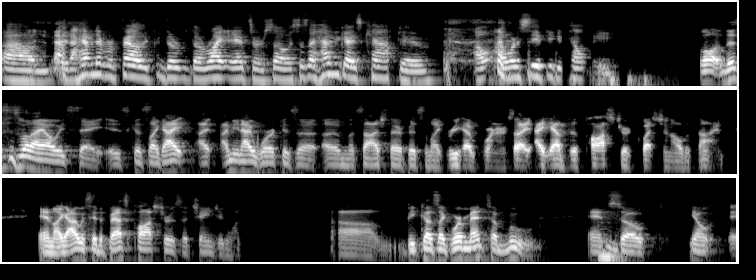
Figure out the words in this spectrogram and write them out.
um, and i have never found the, the right answer. So since i have you guys captive i, I want to see if you can help me. Well this is what i always say is because like I, I i mean i work as a, a massage therapist and like rehab corner so I, I have the posture question all the time. And like i would say the best posture is a changing one um, because like we're meant to move, and mm-hmm. so you know eh,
